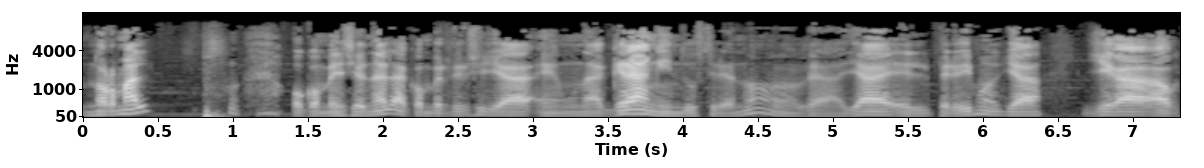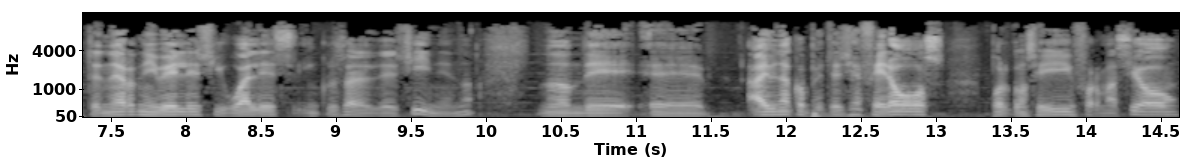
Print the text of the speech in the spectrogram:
normal o convencional a convertirse ya en una gran industria, ¿no? O sea, ya el periodismo ya llega a obtener niveles iguales incluso al del cine, ¿no? Donde hay una competencia feroz por conseguir información,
